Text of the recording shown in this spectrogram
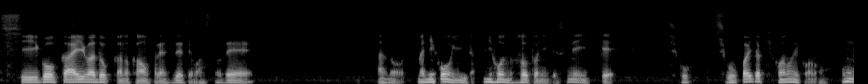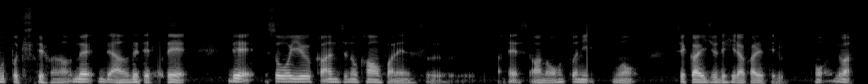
4、5回はどっかのカンファレンス出てますので、あの、まあ、日本、日本の外にですね、行って、4、5, 回じゃ聞かないかな？もっと聞いてるかな？で、で、あの、出てるので、で、そういう感じのカンファレンスがね、あの、本当に、その、世界中で開かれてる。まあ、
